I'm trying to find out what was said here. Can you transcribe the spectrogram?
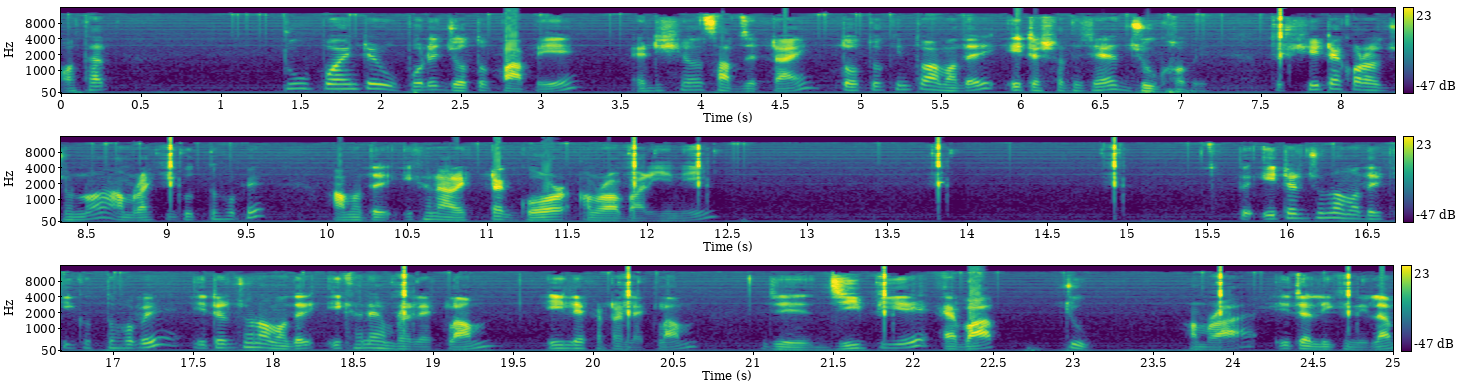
অর্থাৎ টু পয়েন্টের উপরে যত পাবে অ্যাডিশনাল সাবজেক্টটায় তত কিন্তু আমাদের এটার সাথে যে যোগ হবে। তো সেটা করার জন্য আমরা কি করতে হবে? আমাদের এখানে আরেকটা গড় আমরা বাড়িয়ে নিই। তো এটার জন্য আমাদের কি করতে হবে? এটার জন্য আমাদের এখানে আমরা লিখলাম, এই লেখাটা লিখলাম যে জিপিএ অ্যাবাভ টু আমরা এটা লিখে নিলাম,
